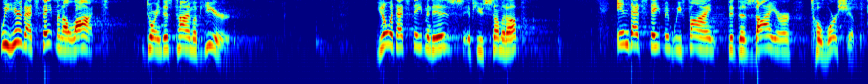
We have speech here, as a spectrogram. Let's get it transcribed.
We hear that statement a lot during this time of year. You know what that statement is if you sum it up? In that statement, we find the desire to worship.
